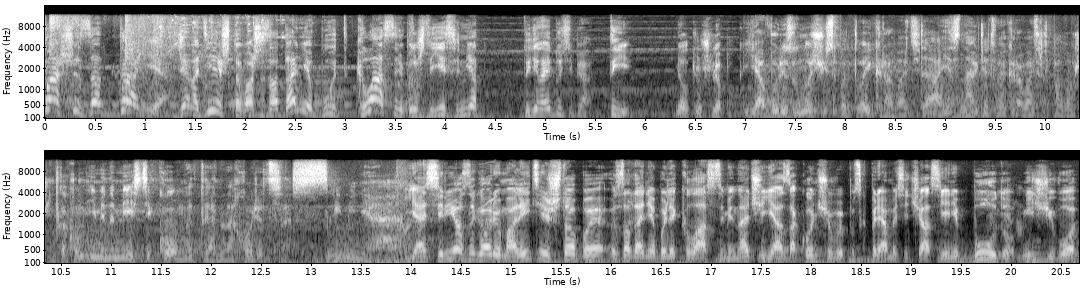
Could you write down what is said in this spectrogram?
ваши задания. Я надеюсь, что ваше задание будет классными, потому что если нет, то я найду тебя. Ты мелкий ушлепок. Я вылезу ночью из-под твоей кровати. Да, я знаю, где твоя кровать расположена. В каком именно месте комнаты она находится. Сы меня. Я серьезно говорю, молитесь, чтобы задания были классными, иначе я закончу выпуск прямо сейчас. Я не буду ничего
